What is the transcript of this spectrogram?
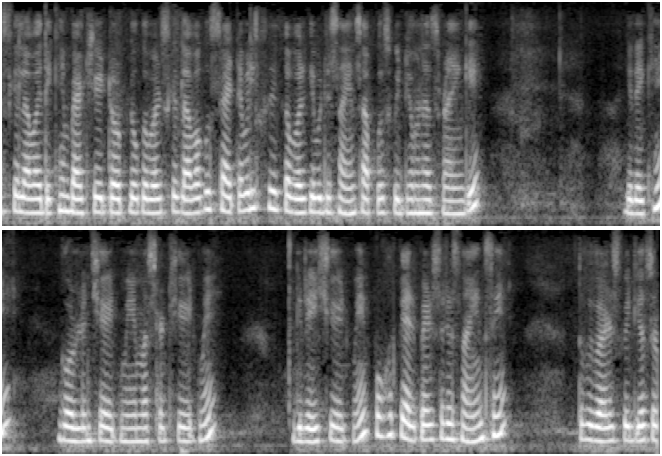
इसके अलावा देखें बेडशीट और प्लो कवर्स के अलावा कुछ साइटेबल के कवर के भी डिज़ाइंस आपको इस वीडियो में नज़र आएँगे। ये देखें गोल्डन शेड में मस्टर्ड शेड में ग्रे शेड में बहुत प्यारे प्यारे से डिज़ाइंस हैं। तो वीवर्स वीडियो से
